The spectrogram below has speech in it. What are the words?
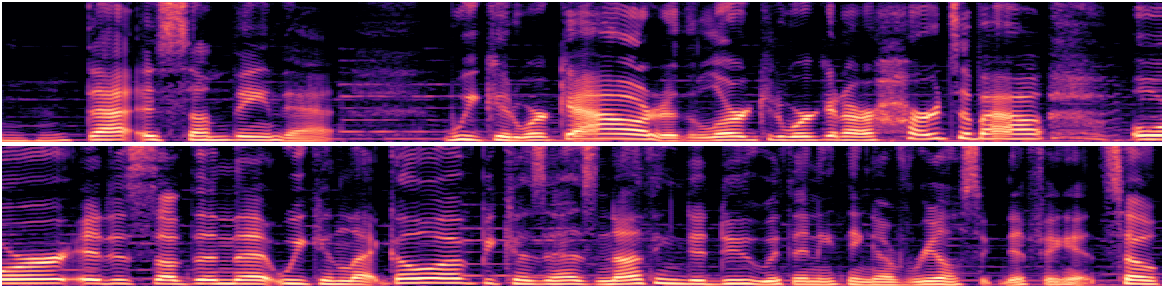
Mhm. that is something that we could work out or the Lord could work in our hearts about, or it is something that we can let go of because it has nothing to do with anything of real significance. So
